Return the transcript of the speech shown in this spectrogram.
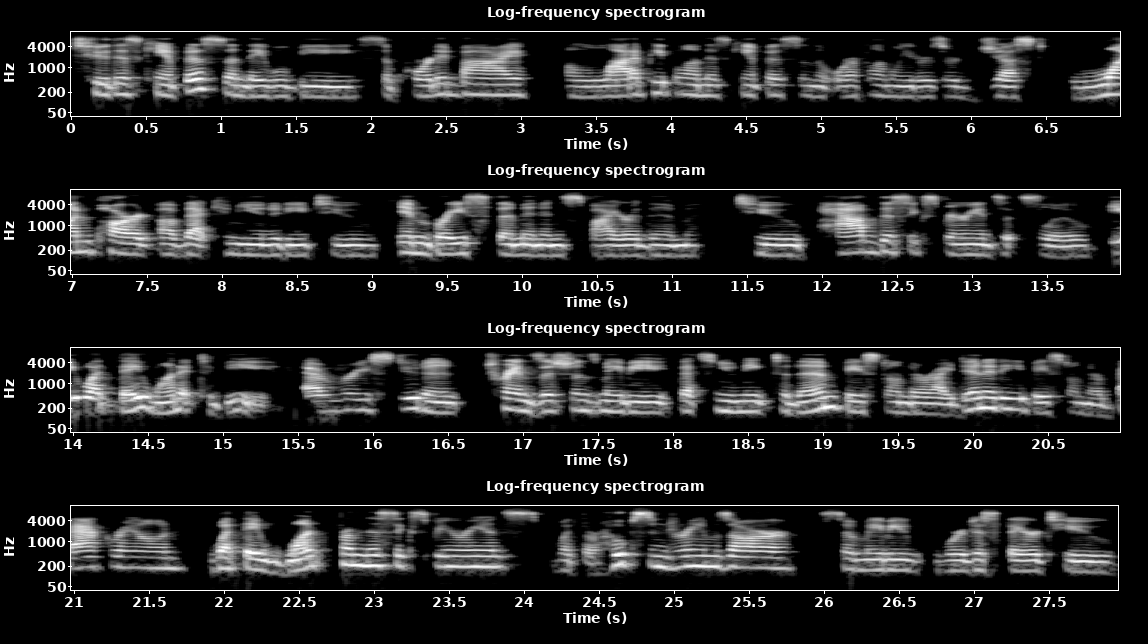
to this campus and they will be supported by a lot of people on this campus and the Oriflamme leaders are just one part of that community to embrace them and inspire them to have this experience at SLU be what they want it to be. Every student transitions maybe that's unique to them based on their identity, based on their background, what they want from this experience, what their hopes and dreams are. So maybe we're just there to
